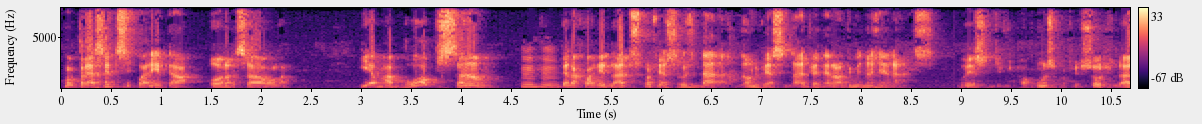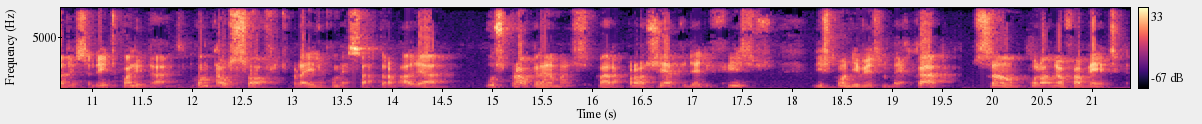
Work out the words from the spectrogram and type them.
com 340 horas aula. E é uma boa opção uhum. pela qualidade dos professores da, da Universidade Federal de Minas Gerais. Conheço alguns professores lá de excelente qualidade. Quanto ao software, para ele começar a trabalhar, os programas para projeto de edifícios disponíveis no mercado são por ordem alfabética.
